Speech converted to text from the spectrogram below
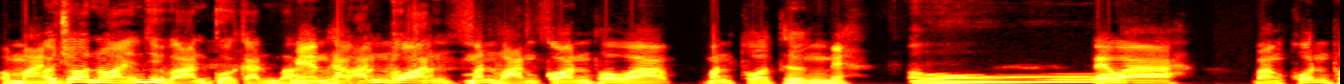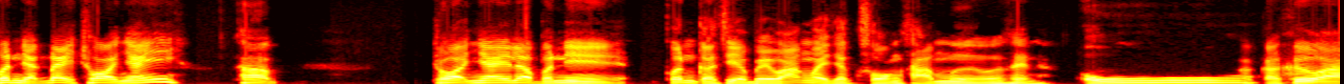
ประมาณเอาช่อน้อยมันสิหวานกว่ากันบ่แม่นครับหวานมันก่อนมันมันหวานก่อนเพราะว่ามันทั่วถึงเนี่ยโอ้แต่ว่าบางคนเพิ่นอยากได้ช่อใหญ่ครับ ช่อใหญ่แล้วบัดนี้เพิ่นก็สิเอาไปวางไว้จาก2-3มื้อว่าซั่นโอ้ก็คือว่า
